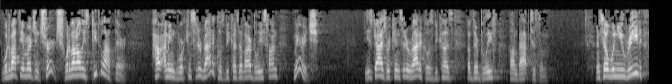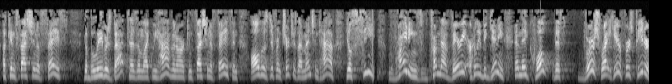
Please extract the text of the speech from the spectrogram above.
What about the emergent church? What about all these people out there? How, I mean, we're considered radicals because of our beliefs on marriage. These guys were considered radicals because of their belief on baptism. And so when you read a confession of faith, the believer's baptism like we have in our confession of faith and all those different churches I mentioned have, you'll see writings from that very early beginning and they quote this verse right here, 1 Peter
